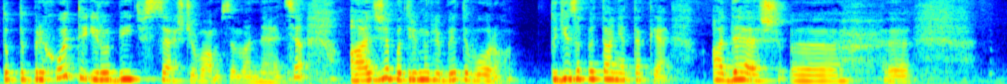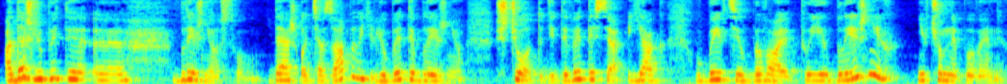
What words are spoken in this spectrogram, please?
Тобто приходьте і робіть все, що вам заманеться, адже потрібно любити ворога. Тоді запитання таке: а де ж, е, е, а де ж любити е, ближнього свого? Де ж оця заповідь любити ближнього? Що тоді дивитися, як вбивці вбивають твоїх ближніх, ні в чому не повинних?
